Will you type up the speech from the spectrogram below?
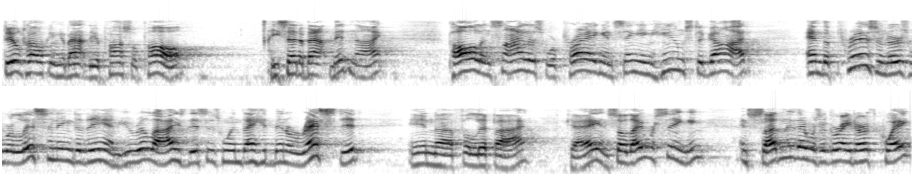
Still talking about the Apostle Paul. He said, About midnight, Paul and Silas were praying and singing hymns to God, and the prisoners were listening to them. You realize this is when they had been arrested in uh, Philippi, okay? And so they were singing, and suddenly there was a great earthquake,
